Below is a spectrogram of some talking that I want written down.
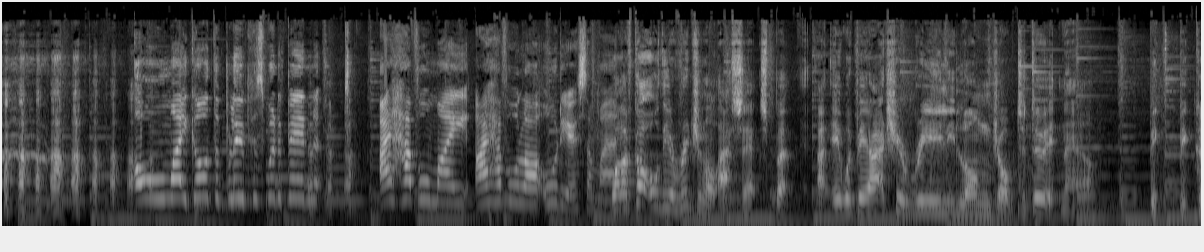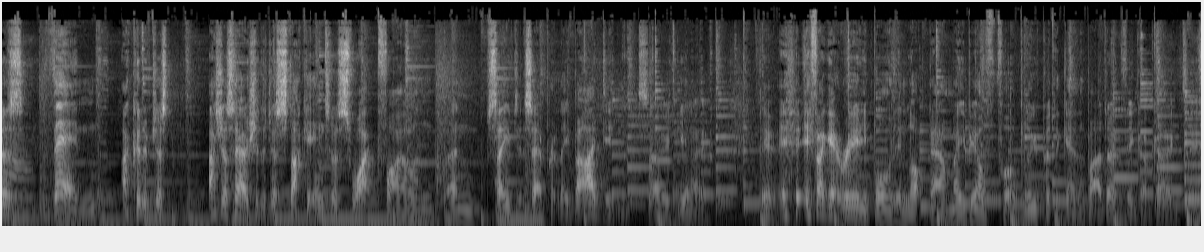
oh my god, the bloopers would have been. I have all my I have all our audio somewhere. Well, I've got all the original assets, but uh, it would be actually a really long job to do it now. Be- because oh. then I could have just I should say I should have just stuck it into a swipe file and, and saved it separately, but I didn't. So you know, if, if I get really bored in lockdown, maybe I'll put a blooper together, but I don't think I'm going to.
